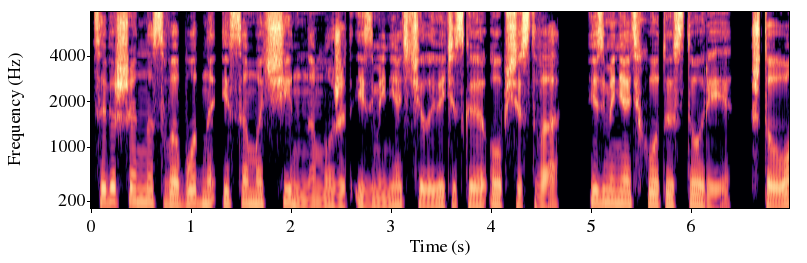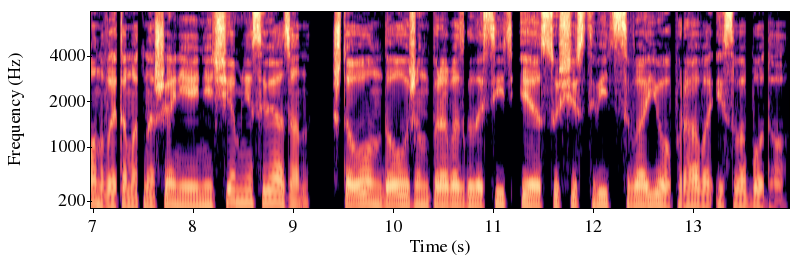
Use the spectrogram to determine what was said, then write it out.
совершенно свободно и самочинно может изменять человеческое общество, изменять ход истории, что он в этом отношении ничем не связан, что он должен провозгласить и осуществить свое право и свободу.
